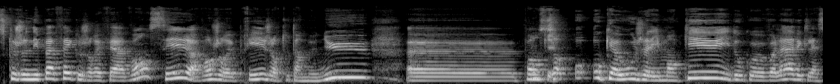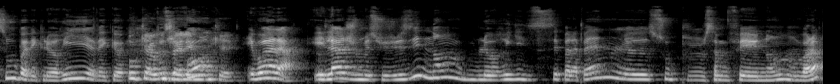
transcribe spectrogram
ce que je n'ai pas fait, que j'aurais fait avant, c'est avant j'aurais pris genre tout un menu, euh, pensant au, au cas où j'allais manquer, et donc euh, voilà avec la soupe, avec le riz, avec euh, Au cas Tout où j'allais manquer. et voilà. Et là je me suis juste dit non, le riz c'est pas la peine, le soupe ça me fait non, voilà.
